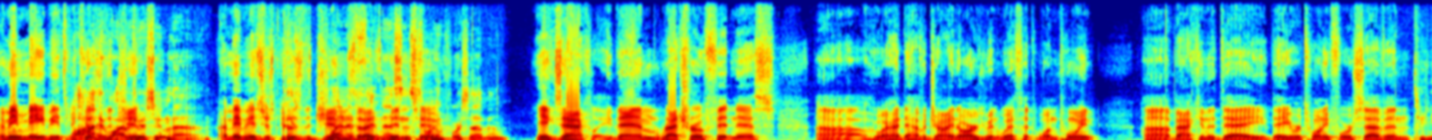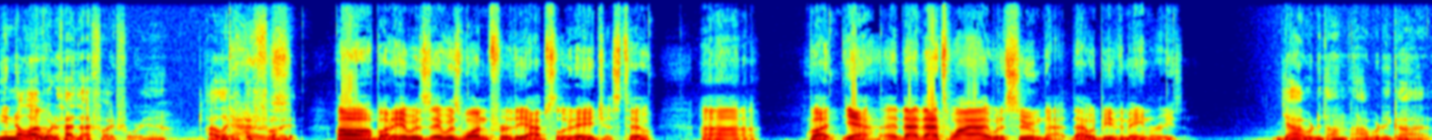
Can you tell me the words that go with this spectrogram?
I mean, maybe it's because why? the Why gym, would you assume that? Uh, maybe it's just because the gyms Planet that I've been to. twenty four seven. Yeah, exactly. Them retro fitness, uh, who I had to have a giant argument with at one point uh, back in the day. They were twenty four seven. Dude, you know I Um, would have had that fight for you. I like a good fight. Oh, buddy, it was it was one for the absolute ages too. Uh, but yeah, uh, that that's why I would assume that that would be the main reason. Yeah, I would have done. I would have got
